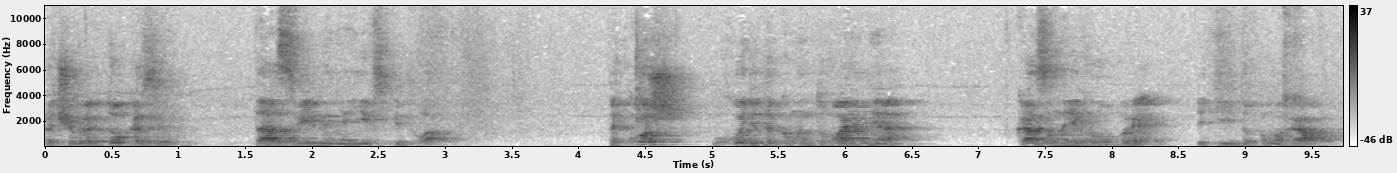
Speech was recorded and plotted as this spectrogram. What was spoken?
речових доказів та звільнення їх з-під варти. Також у ході документування вказаної групи, якій допомагав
